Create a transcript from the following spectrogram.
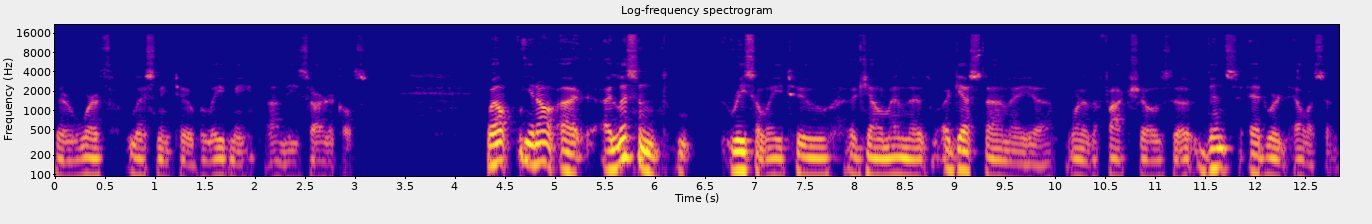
they're worth listening to, believe me, on these articles. Well, you know, I, I listened recently to a gentleman that a guest on a uh, one of the Fox shows, uh, Vince Everett Ellison.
